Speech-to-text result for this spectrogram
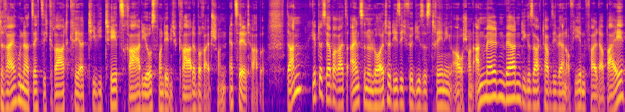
360 Grad Kreativitätsradius, von dem ich gerade bereits schon erzählt habe. Dann gibt es ja bereits einzelne Leute, die sich für dieses Training auch schon anmelden werden, die gesagt haben, sie wären auf jeden Fall dabei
